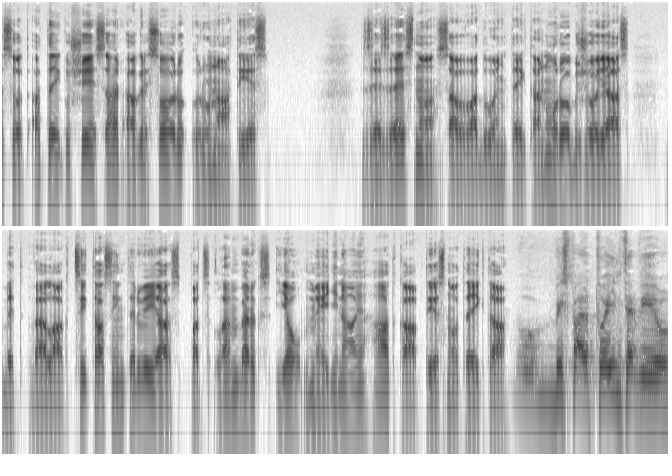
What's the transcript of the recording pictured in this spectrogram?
esot atteikušies ar agresoru runāties. ZZS no sava vadoņa teiktā norobežojās, bet vēlāk citās intervijās pats Lembergs jau mēģināja atkāpties no teiktā. Nu, vispār to interviju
